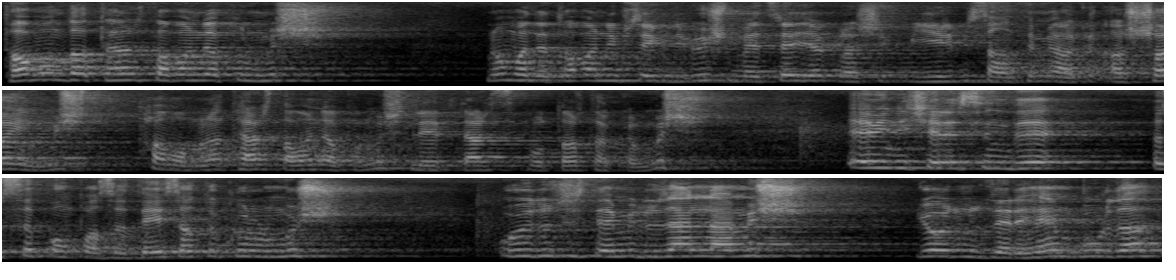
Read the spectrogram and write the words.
Tavanda ters tavan yapılmış. Normalde tavan yüksekliği 3 metre yaklaşık bir 20 santime yakın aşağı inmiş. Tamamına ters tavan yapılmış. ledler, spotlar takılmış. Evin içerisinde ısı pompası tesisatı kurulmuş. Uydu sistemi düzenlenmiş. Gördüğünüz üzere hem burada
